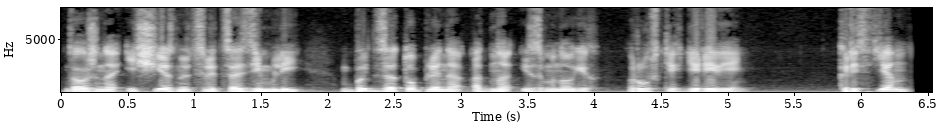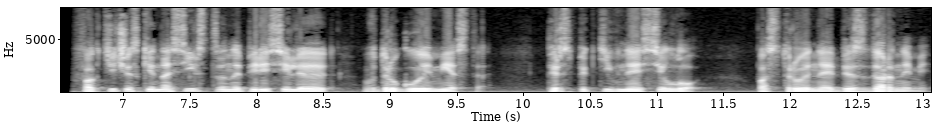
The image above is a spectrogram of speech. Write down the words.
должна исчезнуть с лица земли, быть затоплена одна из многих русских деревень. Крестьян фактически насильственно переселяют в другое место, перспективное село – построенная бездарными,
